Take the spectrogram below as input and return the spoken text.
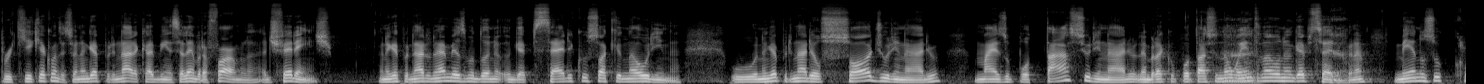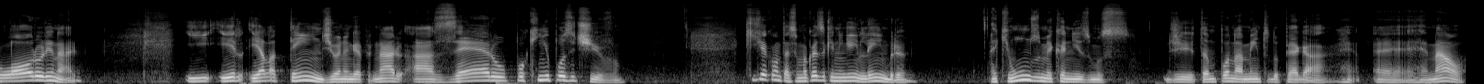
Porque o que acontece? O gap urinário, cabinha, você lembra a fórmula? É diferente. O gap urinário não é mesmo do gap sérico, só que na urina. O gap urinário é o sódio urinário mais o potássio urinário. Lembrar que o potássio não é. entra no gap sérico, é. né? Menos o cloro urinário. E, ele, e ela tende, o gap urinário, a zero pouquinho positivo. O que, que acontece? Uma coisa que ninguém lembra é que um dos mecanismos de tamponamento do pH é, renal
